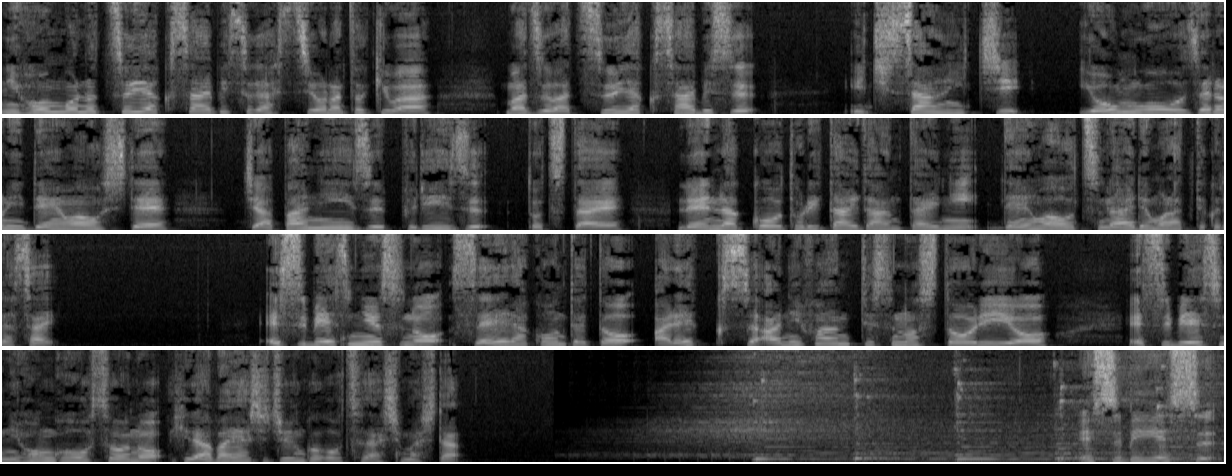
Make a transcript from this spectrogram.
日本語の通訳サービスが必要なときは、まずは通訳サービス131-450に電話をして、ジャパニーズプリーズと伝え、連絡を取りたい団体に電話をつないでもらってください。SBS ニュースのセイラ・コンテとアレックス・アニファンティスのストーリーを SBS 日本語放送の平林純子がお伝えしました。SBS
